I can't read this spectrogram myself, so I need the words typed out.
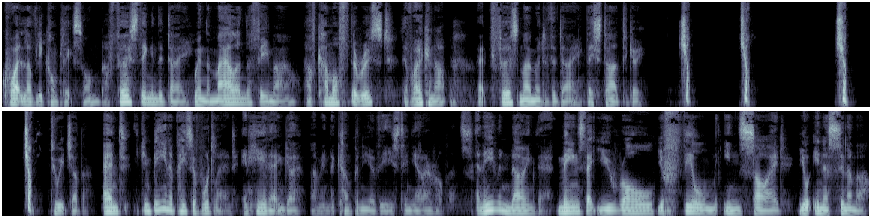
quite lovely complex song. But first thing in the day, when the male and the female have come off the roost, they've woken up, that first moment of the day, they start to go chop to each other. And you can be in a piece of woodland and hear that and go, I'm in the company of the eastern yellow robins. And even knowing that means that you roll your film inside your inner cinema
